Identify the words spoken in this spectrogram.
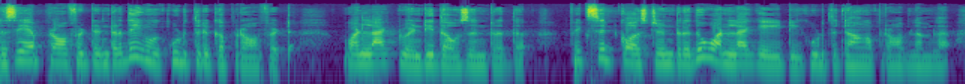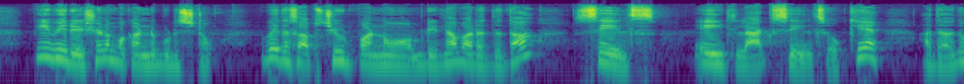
desire ப்ராஃபிட்ன்றது இவங்க கொடுத்துருக்க ப்ராஃபிட் ஒன் லேக் டுவெண்ட்டி தௌசண்ட்றது ஃபிக்ஸட் காஸ்ட்ன்றது ஒன் லேக் எயிட்டி கொடுத்துட்டாங்க ப்ராப்ளமில் பிவி ரேஷியோ நம்ம கண்டுபிடிச்சிட்டோம். இப்போ இதை சப்ஸ்டியூட் பண்ணோம் அப்படின்னா வரது தான் sales eight lakh sales okay அதாவது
